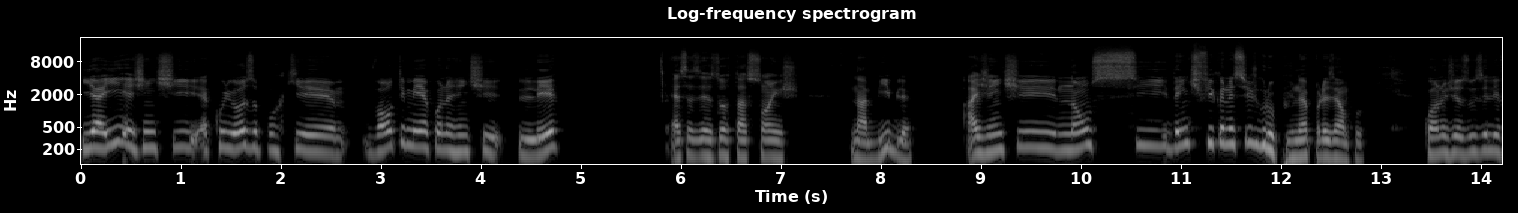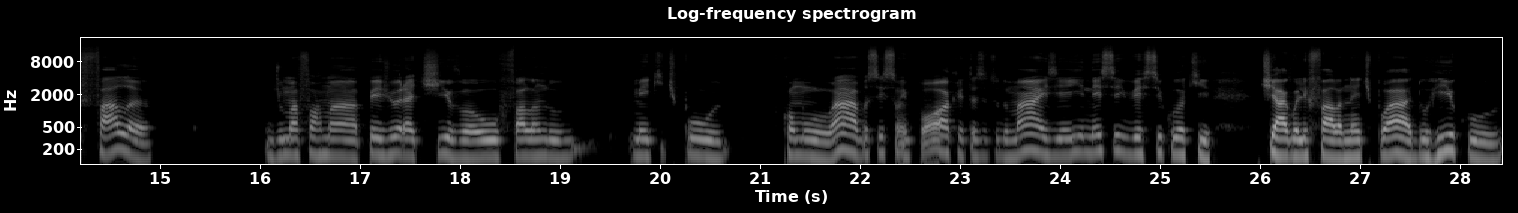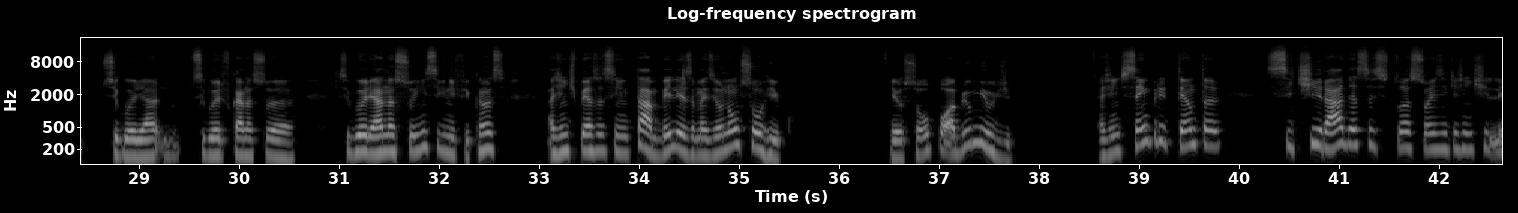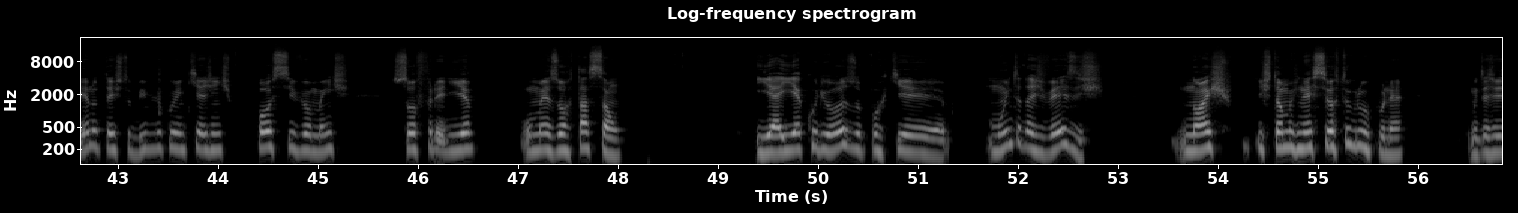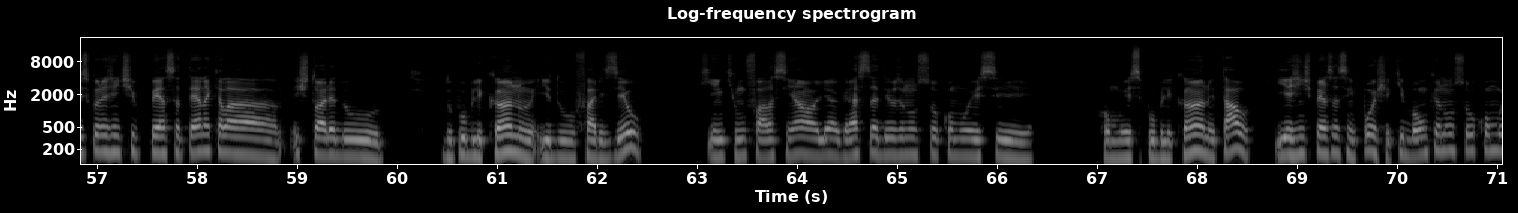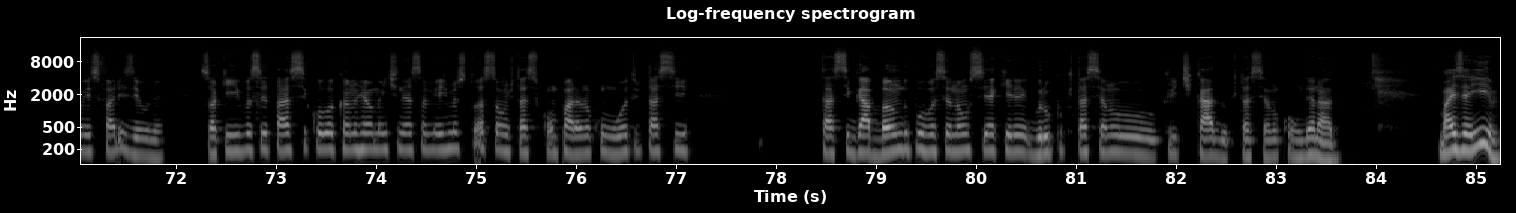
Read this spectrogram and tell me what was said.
E aí a gente é curioso porque volta e meia quando a gente lê essas exortações na Bíblia, a gente não se identifica nesses grupos, né? Por exemplo, quando Jesus ele fala de uma forma pejorativa ou falando meio que tipo como ah, vocês são hipócritas e tudo mais, e aí nesse versículo aqui, Tiago ele fala, né, tipo, ah, do rico se glorificar na sua se gloriar na sua insignificância, a gente pensa assim, tá, beleza, mas eu não sou rico. Eu sou pobre humilde. A gente sempre tenta se tirar dessas situações em que a gente lê no texto bíblico em que a gente possivelmente sofreria uma exortação. E aí é curioso porque muitas das vezes nós estamos nesse outro grupo, né? Muitas vezes quando a gente pensa até naquela história do, do publicano e do fariseu, que em que um fala assim, ah, olha, graças a Deus eu não sou como esse como esse publicano e tal, e a gente pensa assim, poxa, que bom que eu não sou como esse fariseu, né? Só que aí você está se colocando realmente nessa mesma situação, está se comparando com o outro e está se tá se gabando por você não ser aquele grupo que está sendo criticado, que está sendo condenado. Mas aí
